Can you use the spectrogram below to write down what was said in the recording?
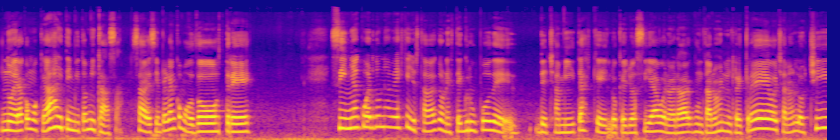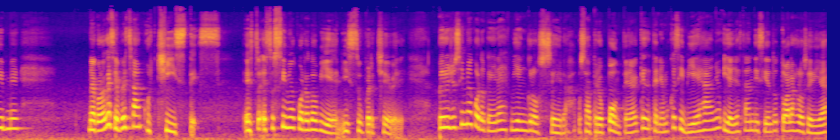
no era como que, ay, te invito a mi casa, ¿sabes? Siempre eran como dos, tres. Sí me acuerdo una vez que yo estaba con este grupo de, de chamitas que lo que yo hacía, bueno, era juntarnos en el recreo, echarnos los chismes. Me acuerdo que siempre echábamos chistes. Esto, esto sí me acuerdo bien y súper chévere. Pero yo sí me acuerdo que era bien grosera. O sea, pero ponte, era que teníamos casi 10 años y ellas estaban diciendo todas las groserías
